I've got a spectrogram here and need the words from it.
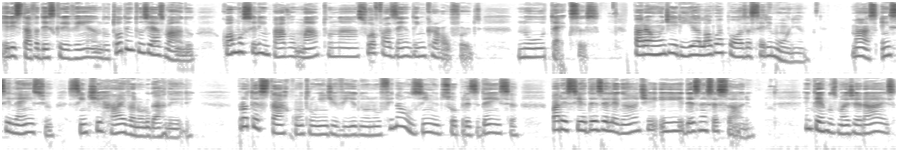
Ele estava descrevendo, todo entusiasmado, como se limpava o mato na sua fazenda em Crawford, no Texas, para onde iria logo após a cerimônia. Mas, em silêncio, senti raiva no lugar dele. Protestar contra um indivíduo no finalzinho de sua presidência parecia deselegante e desnecessário. Em termos mais gerais,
